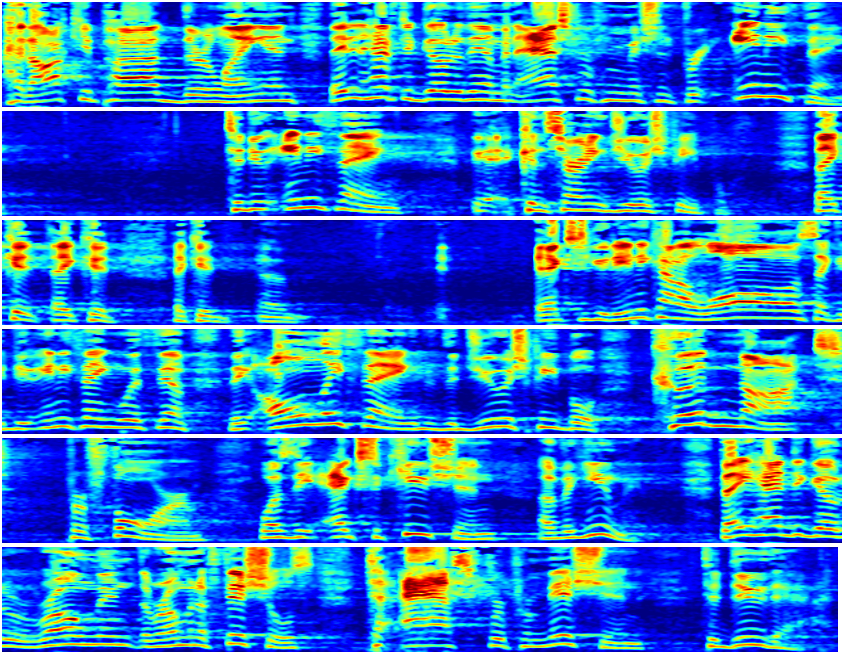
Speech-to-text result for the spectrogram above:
had occupied their land. They didn't have to go to them and ask for permission for anything to do anything concerning Jewish people. They could, they could, they could um, execute any kind of laws. They could do anything with them. The only thing that the Jewish people could not perform was the execution of a human. They had to go to Roman, the Roman officials to ask for permission to do that.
